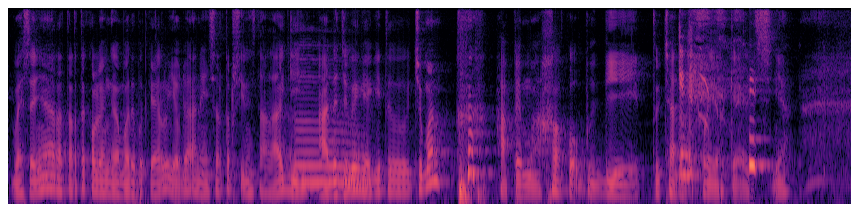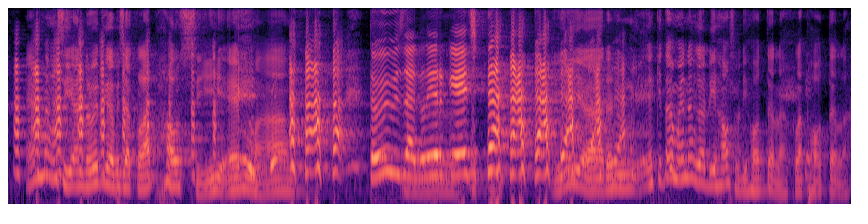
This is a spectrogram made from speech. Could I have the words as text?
biasanya rata-rata kalau yang gambar ribet kayak lu ya udah uninstall terus install lagi. Hmm. Ada juga yang kayak gitu. Cuman HP mahal kok begitu cara clear cache-nya. Emang sih Android gak bisa clubhouse sih, emang. Tapi bisa clear cache. iya, dan ya kita mainnya nggak di house lah, di hotel lah, club hotel lah.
